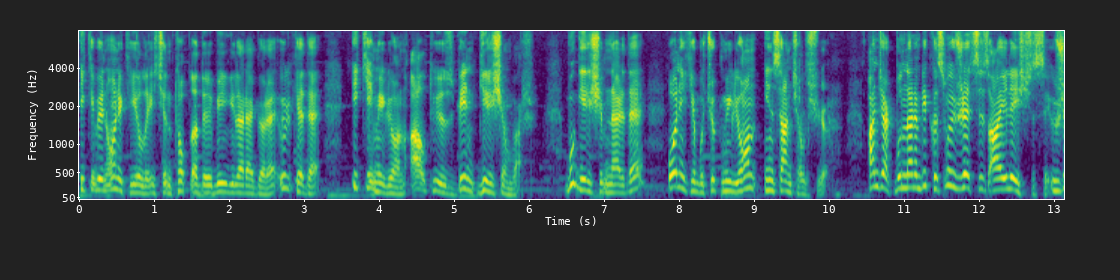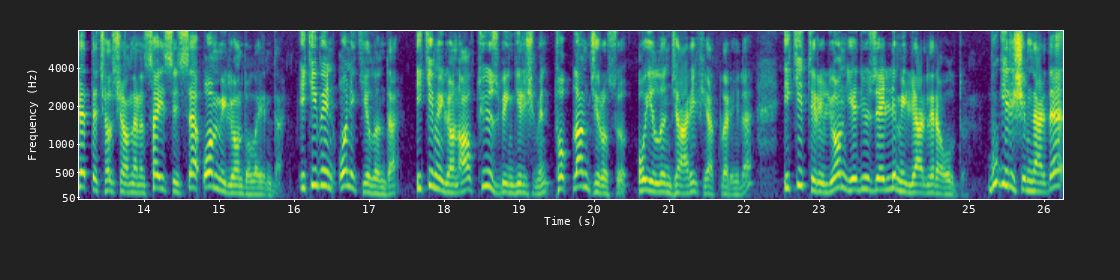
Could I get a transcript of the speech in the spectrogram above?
2012 yılı için topladığı bilgilere göre ülkede 2 milyon 600 bin girişim var. Bu girişimlerde 12,5 milyon insan çalışıyor. Ancak bunların bir kısmı ücretsiz aile işçisi. Ücretle çalışanların sayısı ise 10 milyon dolayında. 2012 yılında 2 milyon 600 bin girişimin toplam cirosu o yılın cari fiyatlarıyla 2 trilyon 750 milyar lira oldu. Bu girişimlerde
